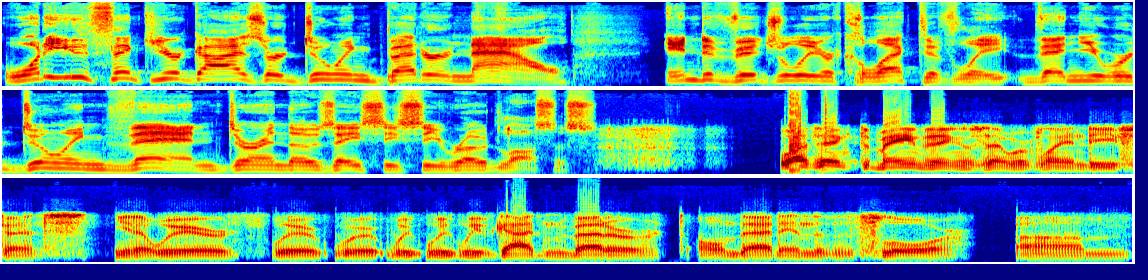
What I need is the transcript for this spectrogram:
What do you think your guys are doing better now? Individually or collectively than you were doing then during those ACC road losses? Well, I think the main thing is that we're playing defense. You know, we're we're we're we, we've gotten better on that end of the floor. Um,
